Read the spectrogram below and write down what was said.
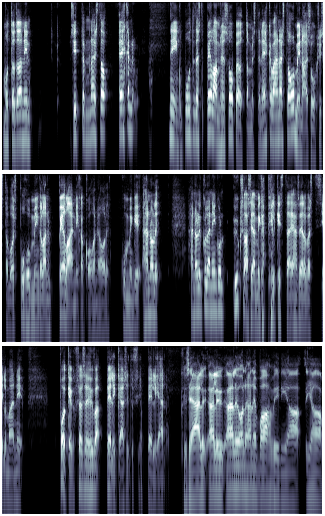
Mutta tota, niin, sitten näistä ehkä, niin kun puhuttiin tästä pelaamisen sopeuttamista, niin ehkä vähän näistä ominaisuuksista voisi puhua, minkälainen pelaaja Mika Kohonen oli. Kumminkin hän oli, hän oli kyllä niin kuin yksi asia, mikä pilkistää ihan selvästi silmään, niin poikkeuksellisen hyvä pelikäsitys ja peliäly. Kyllä se äly, äly, äly on hänen vahvin ja, ja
